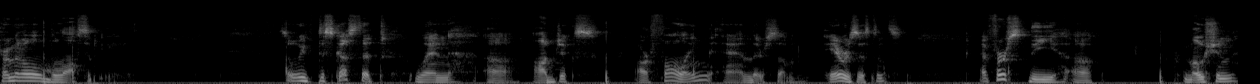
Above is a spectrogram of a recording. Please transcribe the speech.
terminal velocity. So we've discussed that when uh, objects are falling and there's some air resistance, at first the uh, motion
